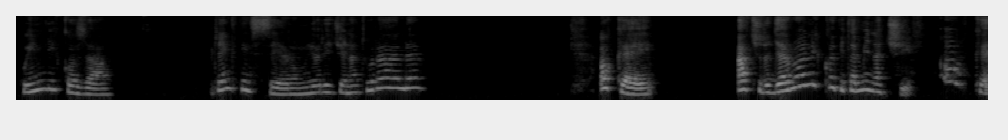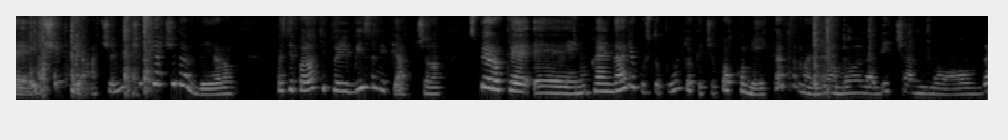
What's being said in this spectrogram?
Quindi cos'ha? Strengthening Serum di origine naturale. Ok acido diaronico e vitamina C ok ci piace mi ci piace davvero. Questi prodotti per il viso mi piacciono. Spero che eh, in un calendario a questo punto che c'è poco make up ma andiamo alla 19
